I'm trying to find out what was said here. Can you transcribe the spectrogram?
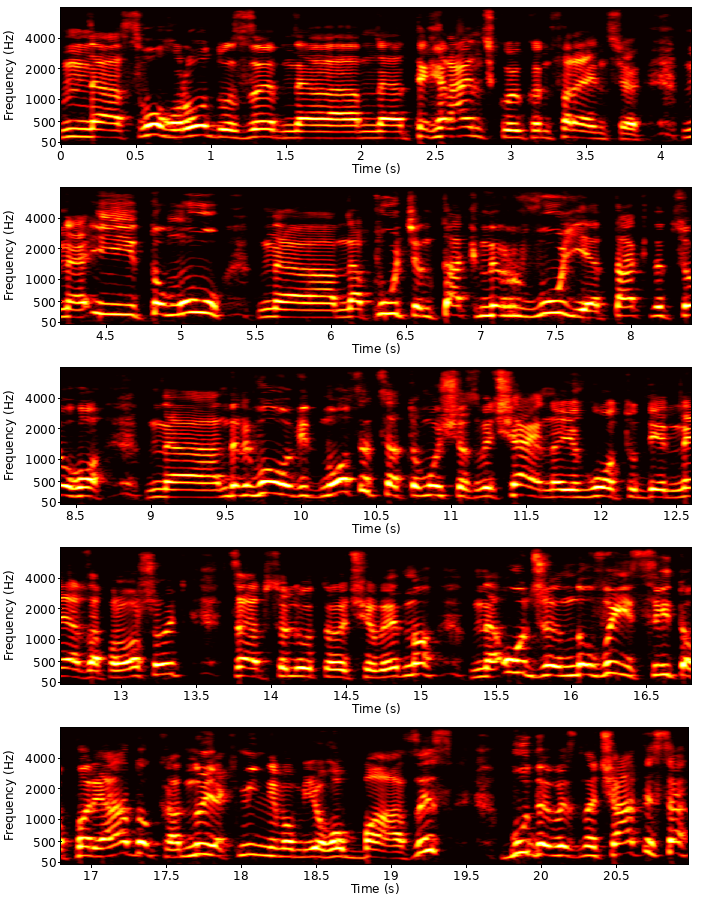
е, свого роду з м, е, Тегеранською конференцією, і тому е, Путін так нервує, так до цього е, нервово відноситься, тому що звичайно його туди не запрошують. Це абсолютно очевидно. Отже, новий світопорядок, ну як мінімум його базис, буде визначатися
